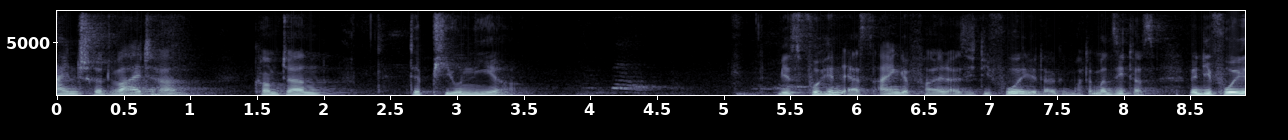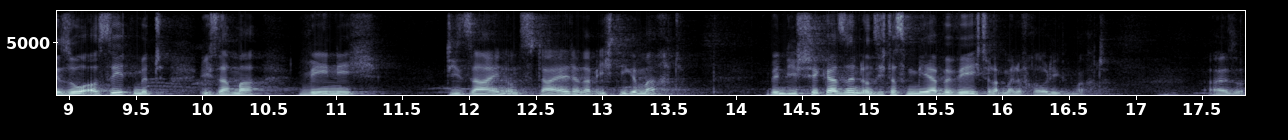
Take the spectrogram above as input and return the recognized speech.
Einen Schritt weiter kommt dann der Pionier. Mir ist vorhin erst eingefallen, als ich die Folie da gemacht habe. Man sieht das. Wenn die Folie so aussieht, mit, ich sag mal, wenig Design und Style, dann habe ich die gemacht. Wenn die schicker sind und sich das mehr bewegt, dann hat meine Frau die gemacht. Also,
